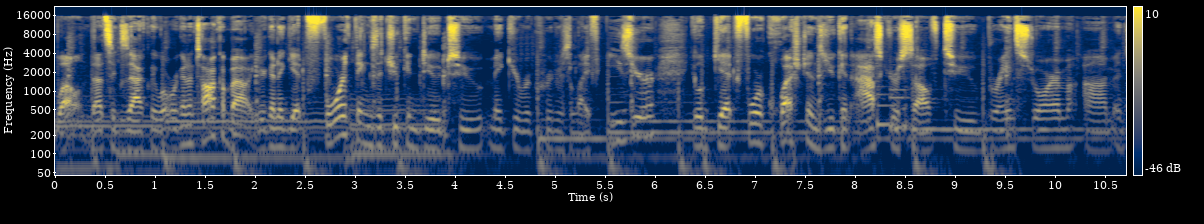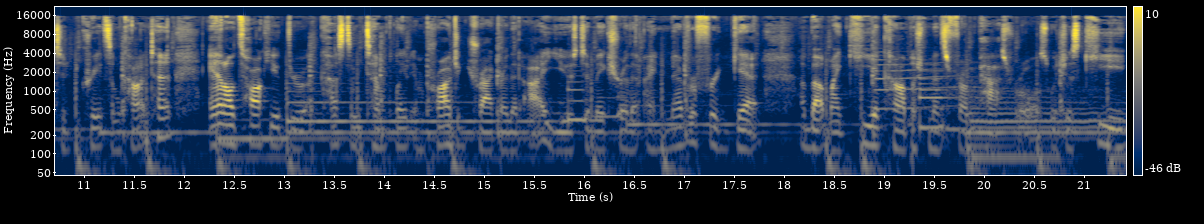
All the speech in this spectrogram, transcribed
Well, that's exactly what we're going to talk about. You're going to get four things that you can do to make your recruiter's life easier. You'll get four questions you can ask yourself to brainstorm um, and to create some content. And I'll talk you through a custom template and project tracker that I use to make sure that I never forget about my key accomplishments from past roles, which is key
